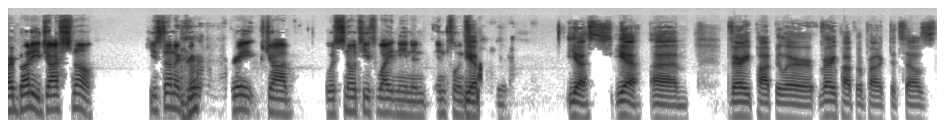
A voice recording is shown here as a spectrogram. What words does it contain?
our buddy josh snow he's done a great mm-hmm. great job with snow teeth whitening and influencer yep. yes yeah um very popular, very popular product that sells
